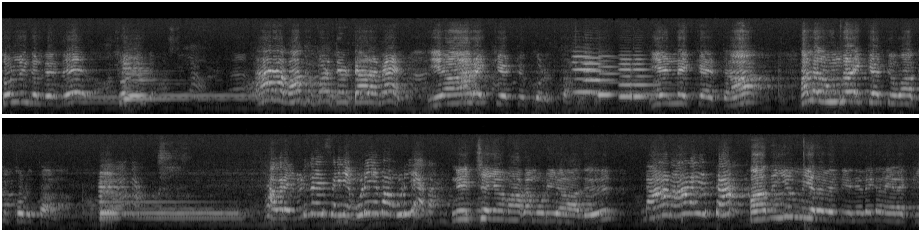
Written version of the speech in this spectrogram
சொல்லுங்கள் வேண்டே சொல்லுங்கள். வாக்கு கொடுத்து விட்டாலுமே? யாரை கேட்டு கொடுத்தா என்னை கேட்டா? அல்லது உங்களை கேட்டு வாக்கு கொடுத்தாளா அவரை விடுதலை செய்ய முடியுமா முடியாதா? நிச்சயமாக முடியாது. நான் ஆணையிட்டால் அதையும் மீற வேண்டிய நிலைகள் எனக்கு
